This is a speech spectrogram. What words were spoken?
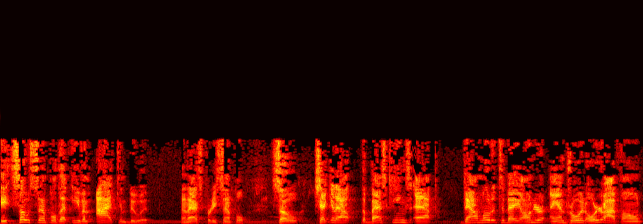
It's so simple that even I can do it. And that's pretty simple. So check it out. The Bass Kings app. Download it today on your Android or your iPhone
